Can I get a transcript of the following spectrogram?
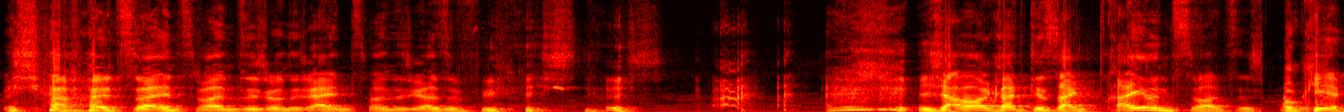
Ich habe halt 22 und nicht 21, also fühle ich nicht. Ich habe aber gerade gesagt 23. Okay,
